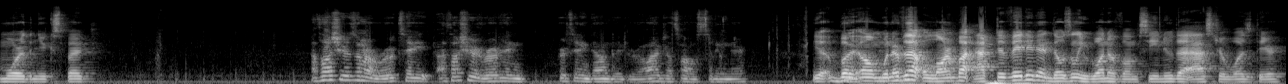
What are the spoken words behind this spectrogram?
more than you expect. I thought she was gonna rotate. I thought she was rotating, rotating down to the garage. That's why I was sitting there. Yeah, but um, whenever that alarm bot activated, and there was only one of them, so you knew that Astra was there,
